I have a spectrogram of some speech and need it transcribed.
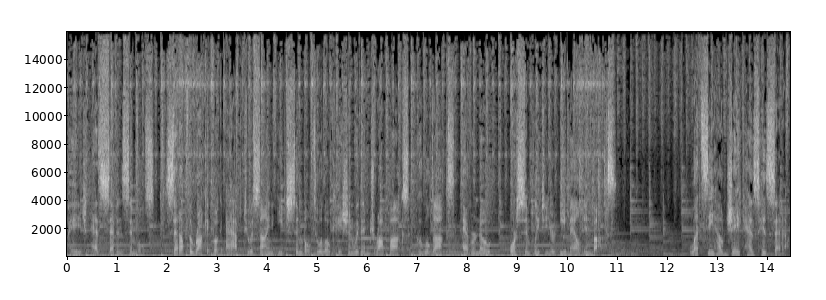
page has seven symbols. Set up the Rocketbook app to assign each symbol to a location within Dropbox, Google Docs, Evernote, or simply to your email inbox. Let's see how Jake has his set up.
